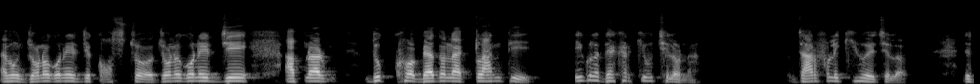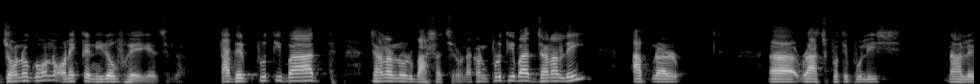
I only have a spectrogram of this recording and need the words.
এবং জনগণের যে কষ্ট, জনগণের যে আপনার দুঃখ, বেদনা, ক্লান্তি, এগুলো দেখার কেউ ছিল না। যার ফলে কি হয়েছিল? যে জনগণ অনেকটা নীরব হয়ে গেছিল তাদের প্রতিবাদ জানানোর ভাষা ছিল না। কারণ প্রতিবাদ জানালেই আপনার রাজপথে পুলিশ না হলে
